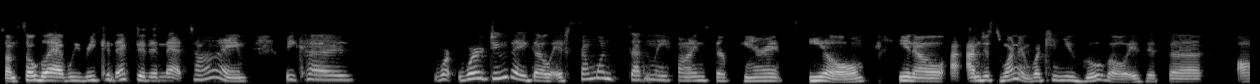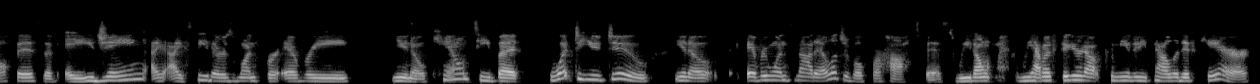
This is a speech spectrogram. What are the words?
So i'm so glad we reconnected in that time because where, where do they go? If someone suddenly finds their parents ill you know I, i'm just wondering what can you google? Is it the office of aging? I, I see there's one for every you know county but what do you do? You know everyone's not eligible for hospice we don't we haven't figured out community palliative care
